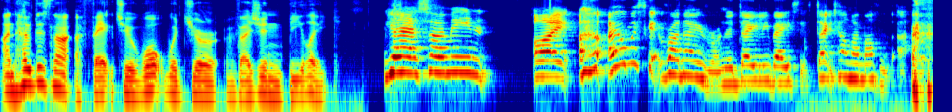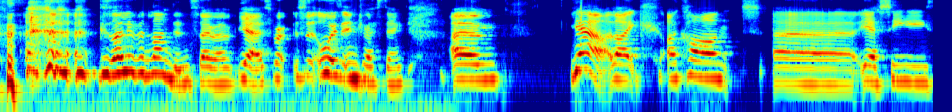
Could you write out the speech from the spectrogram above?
And how does that affect you? What would your vision be like? Yeah, so I mean, I I almost get run over on a daily basis. Don't tell my mother that because I live in London. So um, yeah, it's, it's always interesting. Um, yeah, like I can't uh, yeah see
